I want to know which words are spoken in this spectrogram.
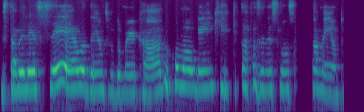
estabelecer ela dentro do mercado como alguém que está fazendo esse lançamento pensamento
